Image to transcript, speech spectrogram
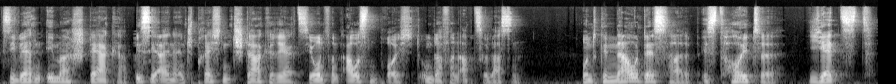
Sie werden immer stärker, bis ihr eine entsprechend starke Reaktion von außen bräuchtet, um davon abzulassen. Und genau deshalb ist heute, jetzt,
